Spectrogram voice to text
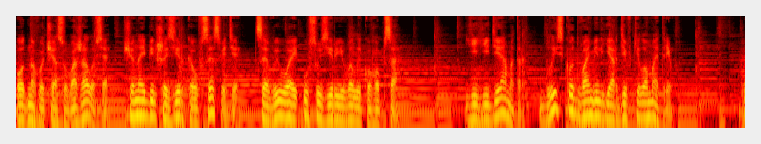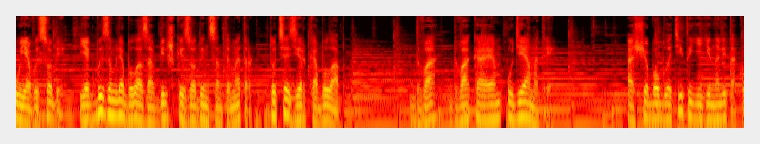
Одного часу вважалося, що найбільша зірка у всесвіті це Виуай у сузір'ї великого пса. Її діаметр близько 2 мільярдів кілометрів. Уяви собі, якби Земля була завбільшки з 1 см, то ця зірка була б 2, 2 км у діаметрі. А щоб облетіти її на літаку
